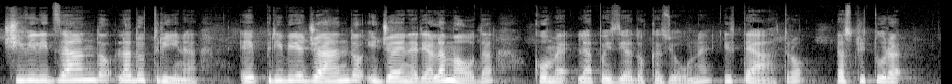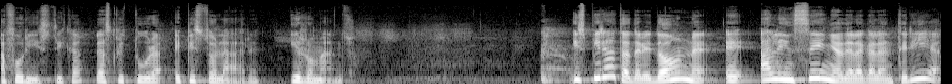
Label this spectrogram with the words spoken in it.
civilizzando la dottrina e privilegiando i generi alla moda come la poesia d'occasione, il teatro, la scrittura aforistica, la scrittura epistolare, il romanzo. Ispirata dalle donne e all'insegna della galanteria,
